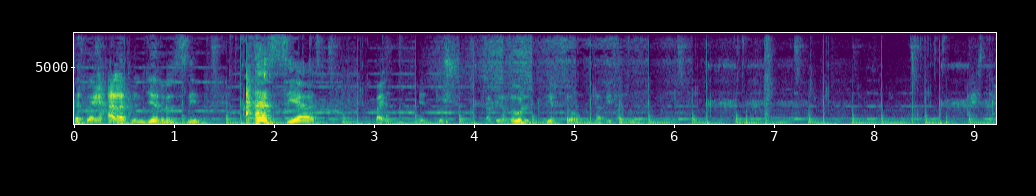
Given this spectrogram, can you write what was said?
Me regalan un Jerresin. Gracias. Vale, esto es lápiz azul y esto lápiz azul. Ahí está.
